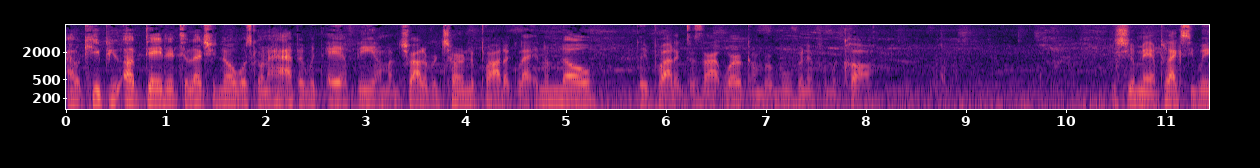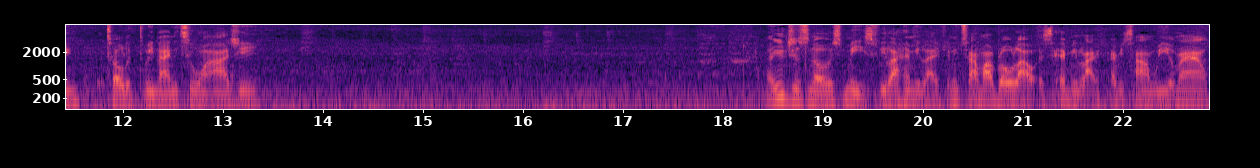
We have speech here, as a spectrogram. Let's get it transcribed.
I will keep you updated to let you know what's going to happen with AFE. I'm to try to return the product, letting them know the product does not work. I'm removing it from the car. It's your man Plexi Wing. It 392 on IG. You just know it's me. It's Fila Hemi Life. Anytime I roll out, it's Hemi Life. Every time we around,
